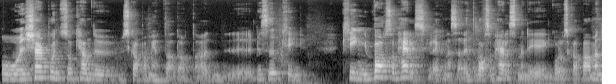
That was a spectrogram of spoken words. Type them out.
Och i SharePoint så kan du skapa metadata i princip kring, kring vad som helst skulle jag kunna säga. Inte vad som helst men det går att skapa. Men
